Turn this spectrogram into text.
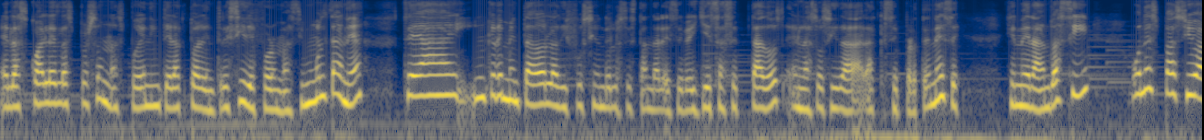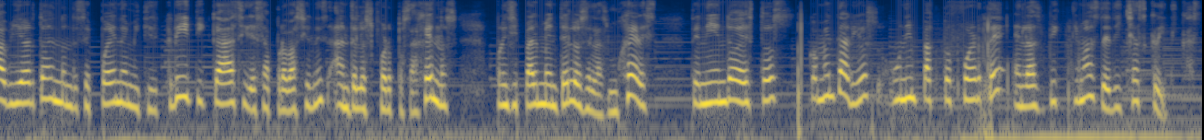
en las cuales las personas pueden interactuar entre sí de forma simultánea, se ha incrementado la difusión de los estándares de belleza aceptados en la sociedad a la que se pertenece, generando así un espacio abierto en donde se pueden emitir críticas y desaprobaciones ante los cuerpos ajenos, principalmente los de las mujeres, teniendo estos comentarios un impacto fuerte en las víctimas de dichas críticas.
